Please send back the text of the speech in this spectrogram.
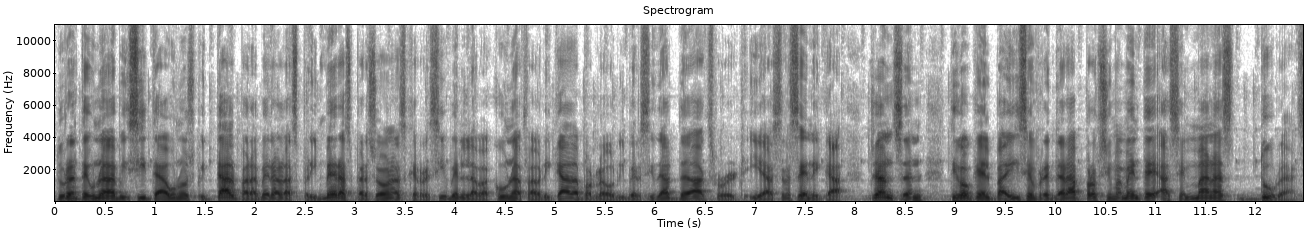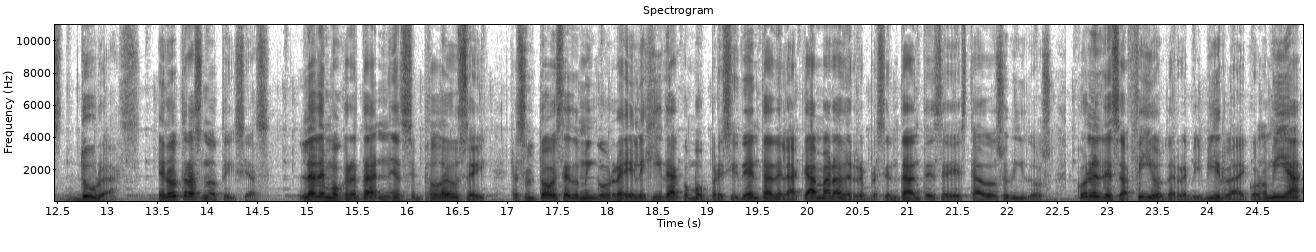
Durante una visita a un hospital para ver a las primeras personas que reciben la vacuna fabricada por la Universidad de Oxford y AstraZeneca, Johnson dijo que el país se enfrentará próximamente a semanas duras, duras. En otras noticias, la demócrata Nancy Pelosi resultó este domingo reelegida como presidenta de la Cámara de Representantes de Estados Unidos, con el desafío de revivir la economía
